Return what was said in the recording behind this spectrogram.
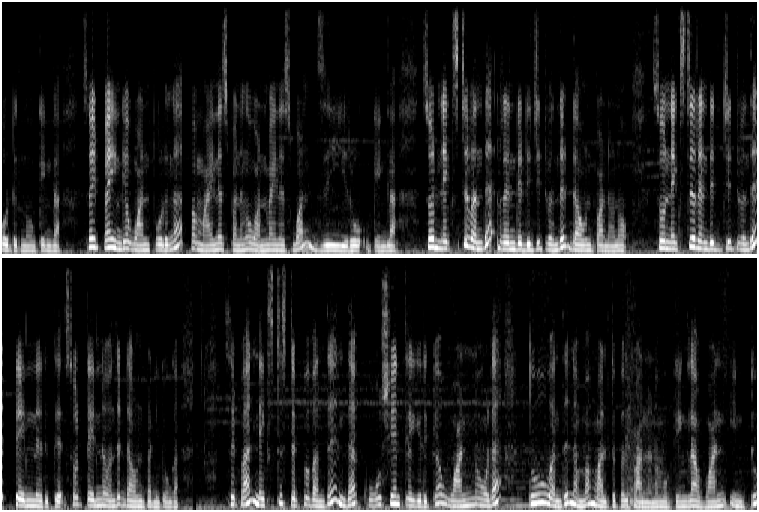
போட்டுக்கணும் ஓகேங்களா? ஸோ இப்போ இங்கே ஒன் போடுங்க. இப்போ மைனஸ் பண்ணுங்கள் ஒன் மைனஸ் ஒன் ஜீரோ ஓகேங்களா? ஸோ நெக்ஸ்ட்டு வந்து ரெண்டு டிஜிட் வந்து டவுன் பண்ணணும். ஸோ நெக்ஸ்ட்டு ரெண்டு டிஜிட் வந்து டென் இருக்குது ஸோ டென்னு வந்து டவுன் பண்ணிக்கோங்க. ஸோ இப்போ நெக்ஸ்ட் ஸ்டெப்பு வந்து இந்த கோஷியன்ட்டில் இருக்க ஒன்னோட டூ வந்து நம்ம மல்டிபிள் பண்ணணும். ஓகேங்களா one into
